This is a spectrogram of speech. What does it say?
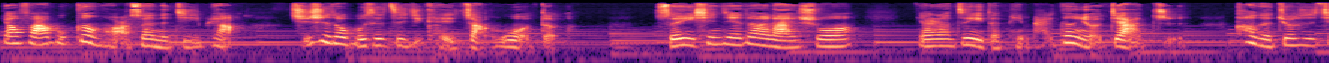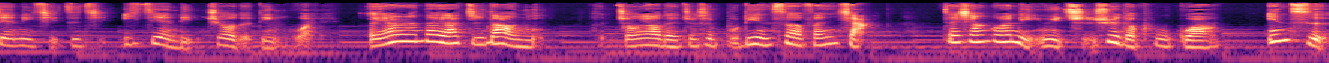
要发布更划算的机票。其实都不是自己可以掌握的，所以现阶段来说，要让自己的品牌更有价值，靠的就是建立起自己意见领袖的定位。而要让大家知道你，很重要的就是不吝啬分享，在相关领域持续的曝光，因此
